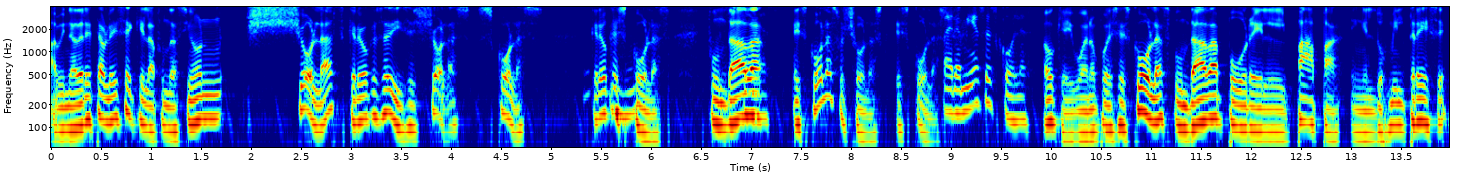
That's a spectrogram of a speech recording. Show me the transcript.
Abinader establece que la Fundación Cholas, creo que se dice Cholas, Scolas, Creo que Escolas. Fundada. Escolas. ¿Escolas o Cholas? Escolas. Para mí es colas. Ok, bueno, pues Escolas, fundada por el Papa en el 2013,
